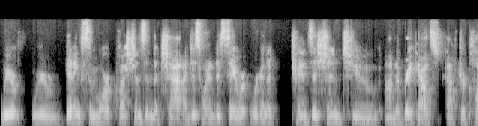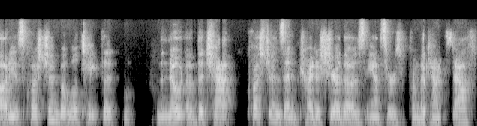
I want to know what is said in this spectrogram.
we're, we're getting some more questions in the chat. I just wanted to say we're, we're going to transition to uh, the breakouts after Claudia's question, but we'll take the, the note of the chat questions and try to share those answers from the Yep. county staff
